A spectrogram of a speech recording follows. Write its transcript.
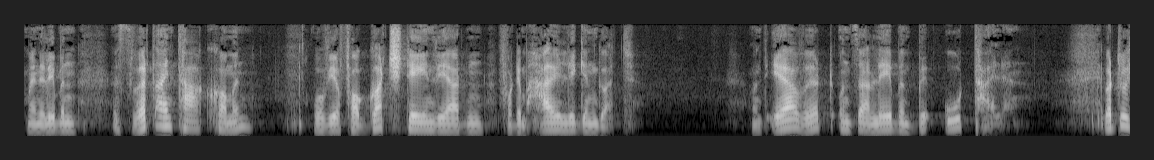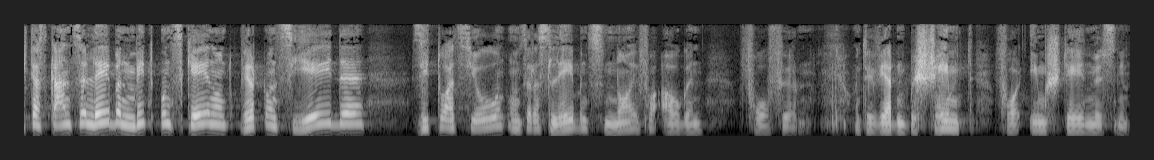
Meine Lieben, es wird ein Tag kommen, wo wir vor Gott stehen werden, vor dem heiligen Gott. Und er wird unser Leben beurteilen. Er wird durch das ganze Leben mit uns gehen und wird uns jede Situation unseres Lebens neu vor Augen vorführen. Und wir werden beschämt vor ihm stehen müssen.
